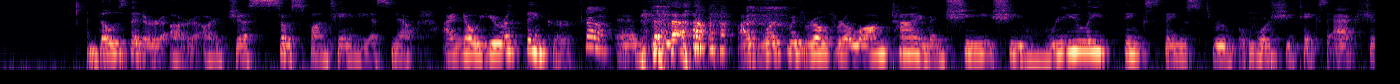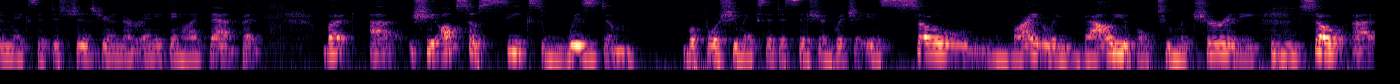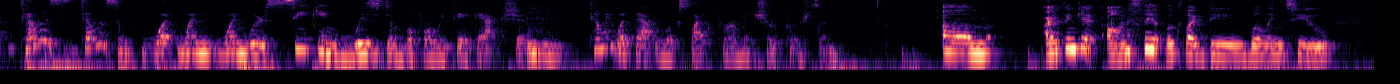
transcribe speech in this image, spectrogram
those that are, are are just so spontaneous. Now, I know you're a thinker, and I've worked with Ro for a long time, and she she really thinks things through before mm-hmm. she takes action, makes a decision, or anything like that. But but uh, she also seeks wisdom before she makes a decision, which is so vitally valuable to maturity. Mm-hmm. So, uh, tell us, tell us what when when we're seeking wisdom before we take action. Mm-hmm. Tell me what that looks like for a mature person. Um, I think it honestly it looks like being willing to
